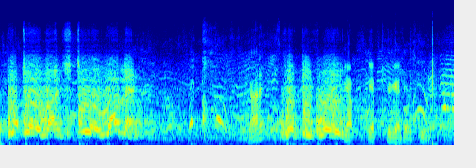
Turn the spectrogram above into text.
Aputo runs 211, Got it? 53. Yep, yep, you're good.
